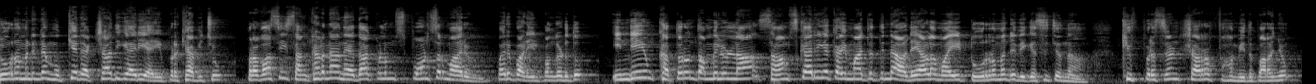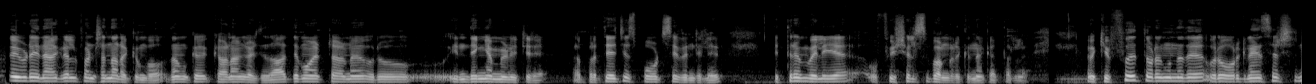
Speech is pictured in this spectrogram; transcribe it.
ടൂർണമെന്റിന്റെ മുഖ്യ രക്ഷാധികാരിയായി പ്രഖ്യാപിച്ചു. പ്രവാസി സംഘടനാ നേതാക്കളും സ്പോൺസർമാരും പരിപാടിയിൽ പങ്കെടുത്തു. ഇന്ത്യയും ഖത്തറും തമ്മിലുള്ള സാംസ്കാരിക കൈമാറ്റത്തിന്റെ അടയാളമായി ടൂർണമെന്റ് വികസിച്ചെന്ന് കിഫ് പ്രസിഡന്റ് ഷറഫ് ഹമീദ് പറഞ്ഞു. ഇവിടെ ഇനാഗ്രൽ ഫംഗ്ഷൻ നടക്കുമ്പോൾ നമുക്ക് കാണാൻ കഴിഞ്ഞത് ആദ്യമായിട്ടാണ് ഒരു ഇന്ത്യൻ കമ്മ്യൂണിറ്റിയിലെ പ്രത്യേകിച്ച് സ്പോർട്സ് ഇവന്റിൽ ഇത്രയും വലിയ ഒഫീഷ്യൽസ് പങ്കെടുക്കുന്ന ഖത്തറിൽ കിഫ് തുടങ്ങുന്നത് ഒരു ഓർഗനൈസേഷൻ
